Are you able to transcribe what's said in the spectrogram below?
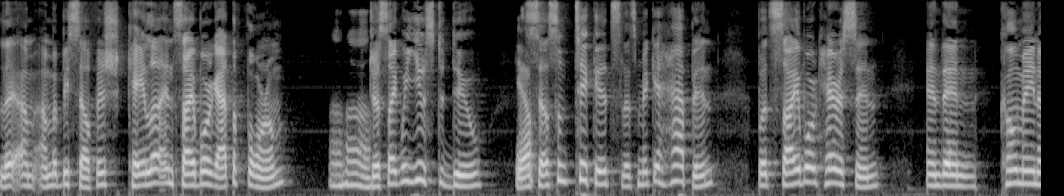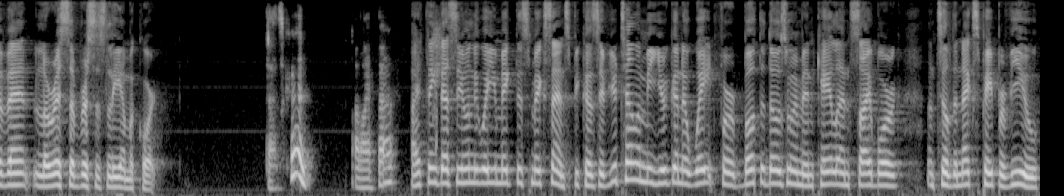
I'm, I'm going to be selfish Kayla and Cyborg at the forum, mm-hmm. just like we used to do. Yep. Sell some tickets. Let's make it happen. But Cyborg Harrison, and then co-main event Larissa versus Leah McCourt. That's good. I like that. I think that's the only way you make this make sense because if you're telling me you're gonna wait for both of those women, Kayla and Cyborg, until the next pay per view,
